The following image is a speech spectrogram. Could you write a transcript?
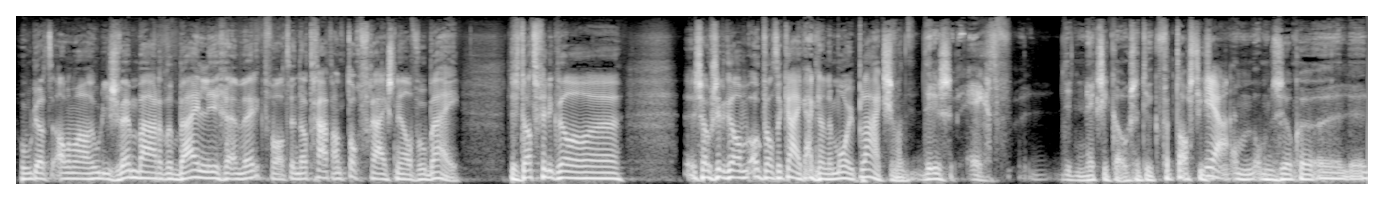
hoe dat allemaal, hoe die zwembaden erbij liggen en weet ik wat. En dat gaat dan toch vrij snel voorbij. Dus dat vind ik wel. eh, zo zit ik wel ook wel te kijken, eigenlijk naar de mooie plaatjes. Want dit is echt. Dit Mexico is natuurlijk fantastisch Ja. om, om zulke, eh,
